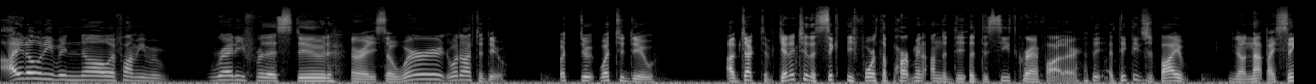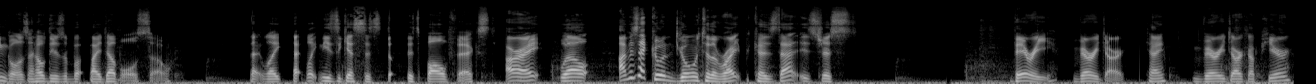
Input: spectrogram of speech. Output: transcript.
I don't even know if I'm even ready for this, dude. Alrighty, so where, what do I have to do? What do, what to do? Objective, get into the 64th apartment on the, de the deceased grandfather. I, th I think they just buy, you know, not by singles. I hope these are by doubles, so. That like that like needs to get its, its bulb fixed. Alright, well, I'm just going, going to the right because that is just very, very dark, okay? Very dark up here.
